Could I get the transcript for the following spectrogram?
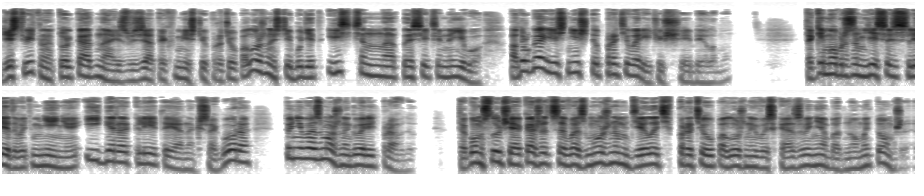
Действительно, только одна из взятых вместе противоположностей будет истинно относительно его, а другая есть нечто противоречащее белому. Таким образом, если следовать мнению и Гераклита, и Анаксагора, то невозможно говорить правду. В таком случае окажется возможным делать противоположные высказывания об одном и том же.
